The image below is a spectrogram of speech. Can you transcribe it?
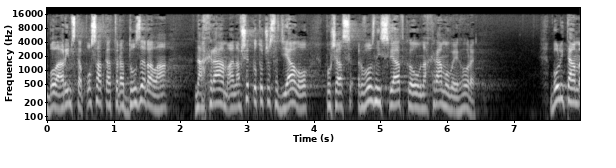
bola rímska posádka, ktorá dozerala na chrám a na všetko to, čo sa dialo počas rôznych sviatkov na chrámovej hore. Boli tam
